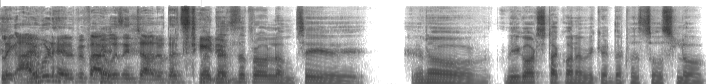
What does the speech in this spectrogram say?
like I would help if I was in charge of that stadium. But that's the problem. See, you know, we got stuck on a wicket that was so slow.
